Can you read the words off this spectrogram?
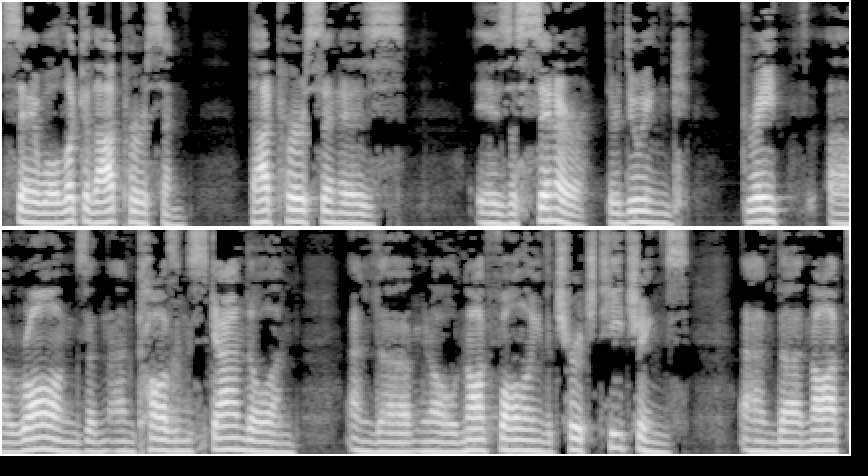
say, well, look at that person. That person is is a sinner. They're doing great uh, wrongs and, and causing scandal and and uh, you know not following the church teachings and uh, not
